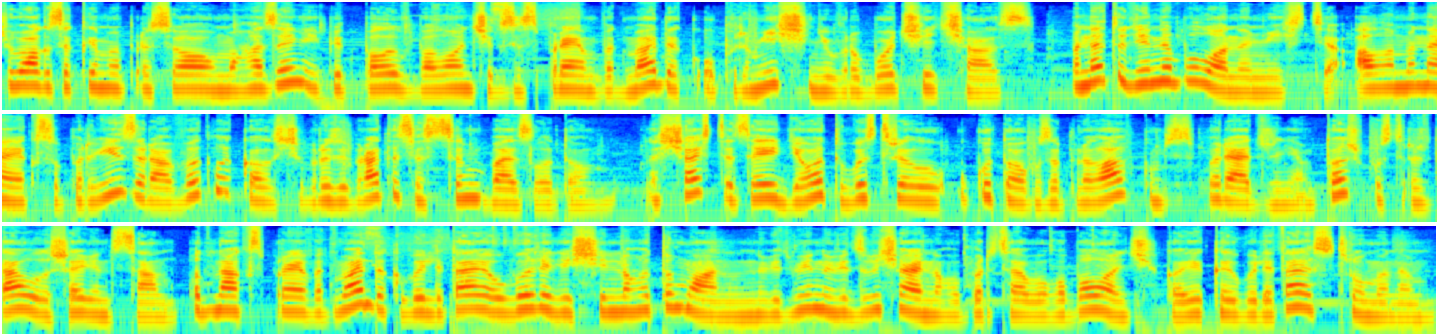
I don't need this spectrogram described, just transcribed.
Чувак, з яким я працював у магазині, підпалив балончик зі спреєм ведмедик у приміщенні в робочий час. Мене тоді не було на місці, але мене як супервізора викликали, щоб розібратися з цим безладом. На щастя, цей ідіот вистрілив у куток за прилавком зі спорядженням, тож постраждав лише він сам. Однак спрей ведмедик вилітає у вигляді щільного туману, на відміну від звичайного перцевого балончика, який вилітає струменем.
